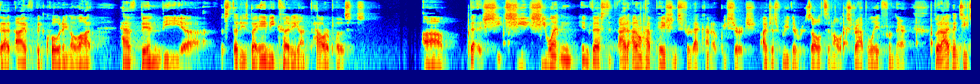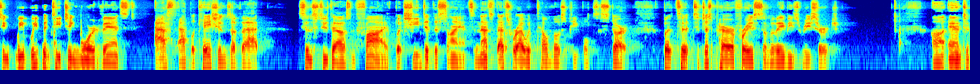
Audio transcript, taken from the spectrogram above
that I've been quoting a lot have been the uh, the studies by Amy Cuddy on power poses. Um, that she she she went and invested. I, I, don't have patience for that kind of research. I just read the results and I'll extrapolate from there. But I've been teaching. We, we've been teaching more advanced applications of that since 2005. But she did the science, and that's that's where I would tell most people to start. But to, to just paraphrase some of Amy's research, uh, and to,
